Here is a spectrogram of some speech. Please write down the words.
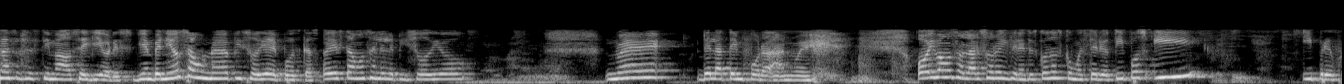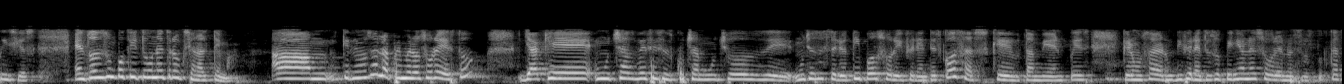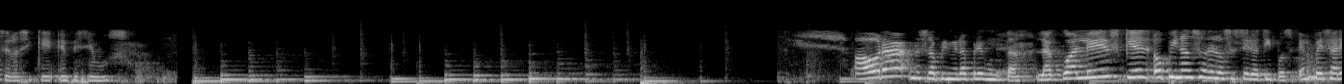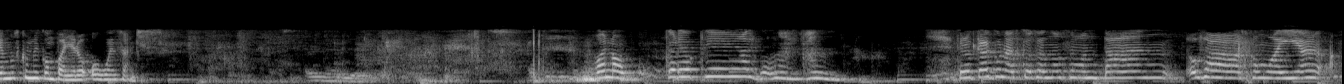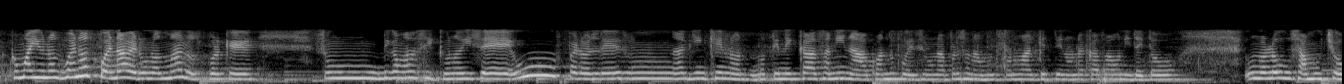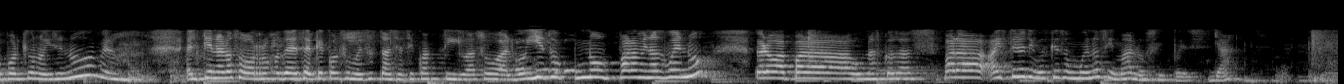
Nuestros estimados seguidores, bienvenidos a un nuevo episodio de podcast. Hoy estamos en el episodio 9 de la temporada 9. Hoy vamos a hablar sobre diferentes cosas como estereotipos y, y prejuicios. Entonces un poquito una introducción al tema. Am, queremos hablar primero sobre esto, ya que muchas veces se escuchan muchos de, muchos estereotipos sobre diferentes cosas, que también pues queremos saber diferentes opiniones sobre nuestros podcasts, así que empecemos. Ahora nuestra primera pregunta, la cual es ¿qué opinan sobre los estereotipos? Empezaremos con mi compañero Owen Sánchez. Bueno, creo que algunas creo que algunas cosas no son tan, o sea, como hay como hay unos buenos, pueden haber unos malos, porque son, digamos así, que uno dice, uff, pero él es un, alguien que no, no tiene casa ni nada, cuando puede ser una persona muy formal que tiene una casa bonita y todo. Uno lo usa mucho porque uno dice, no, pero él tiene los ojos rojos, debe ser que consume sustancias psicoactivas o algo. Y eso no, para mí no es bueno, pero para unas cosas, para, hay estereotipos que son buenos y malos, y pues ya.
